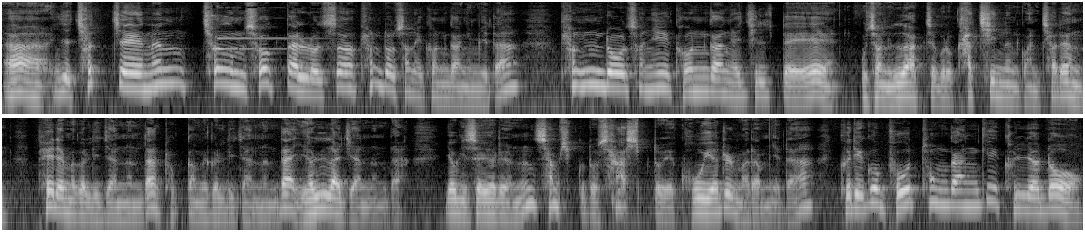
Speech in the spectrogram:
아, 이제 첫째는 처음 석 달로서 편도선의 건강입니다. 편도선이 건강해질 때에 우선 의학적으로 가치 있는 관찰은 폐렴에 걸리지 않는다, 독감에 걸리지 않는다, 열나지 않는다. 여기서 열은 39도, 40도의 고열을 말합니다. 그리고 보통 감기 걸려도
